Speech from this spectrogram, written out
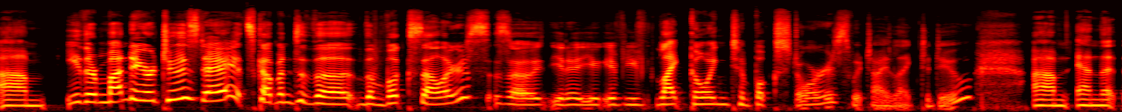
Um, either Monday or Tuesday, it's coming to the, the booksellers. So, you know, you, if you like going to bookstores, which I like to do, um, and that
